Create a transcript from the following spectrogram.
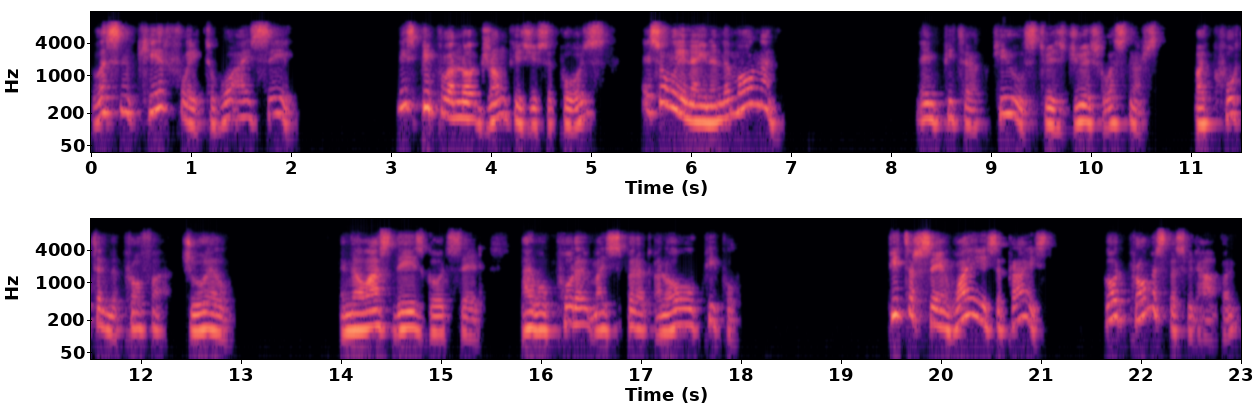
Listen carefully to what I say. These people are not drunk as you suppose. It's only nine in the morning. Then Peter appeals to his Jewish listeners by quoting the prophet Joel in the last days, God said, I will pour out my spirit on all people. Peter's saying, Why are you surprised? God promised this would happen.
